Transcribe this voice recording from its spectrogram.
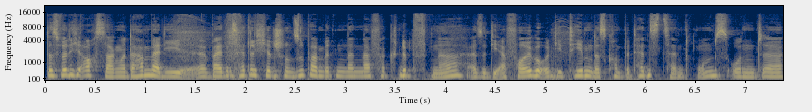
Das würde ich auch sagen. Und da haben wir die äh, beiden Zettelchen schon super miteinander verknüpft, ne? Also die Erfolge und die Themen des Kompetenzzentrums. Und äh,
